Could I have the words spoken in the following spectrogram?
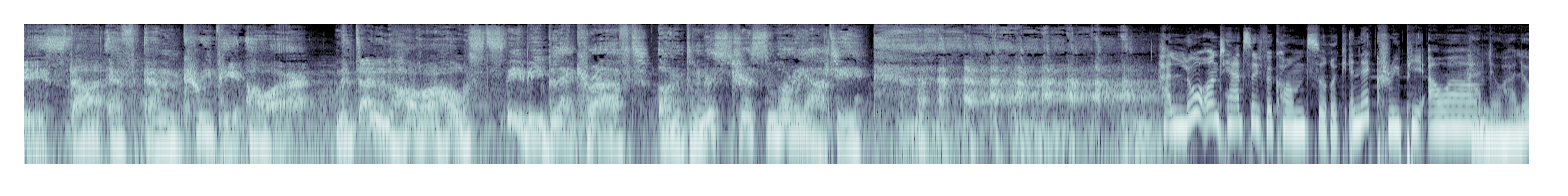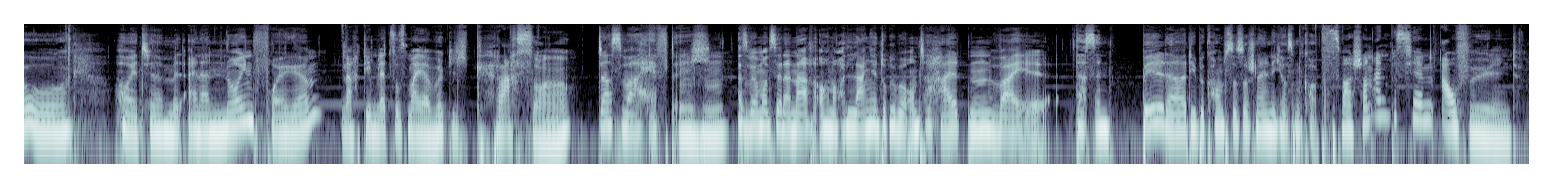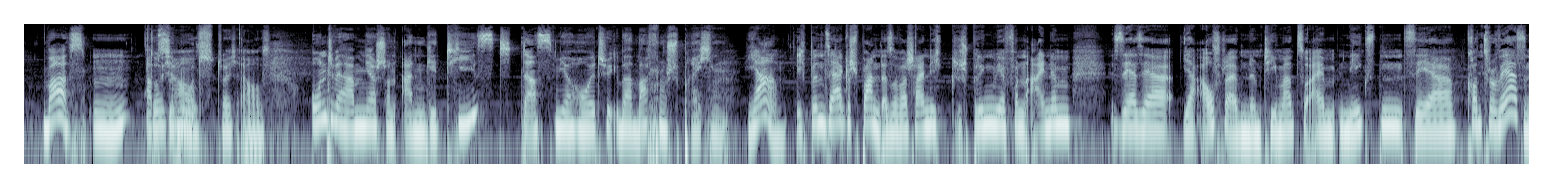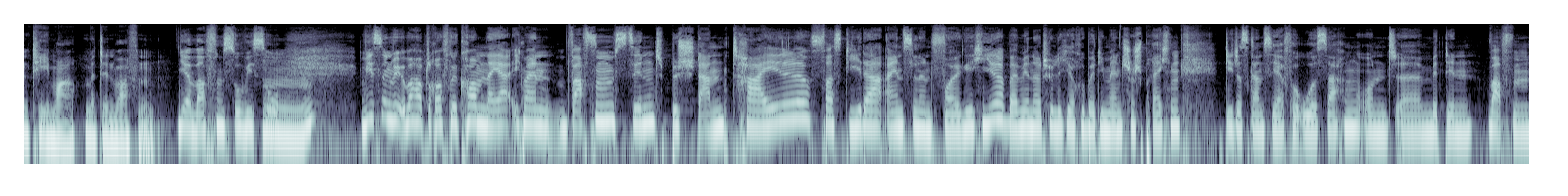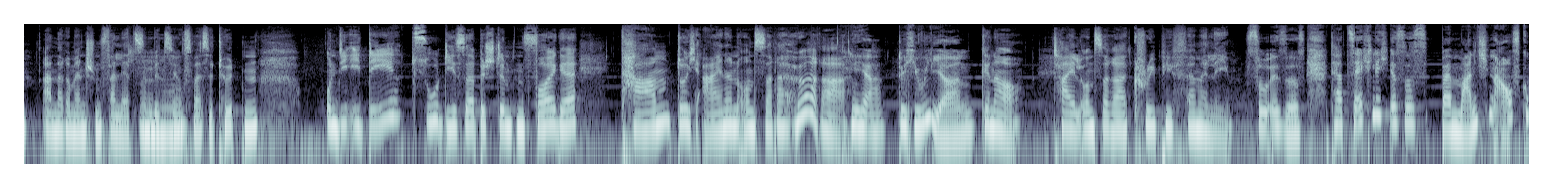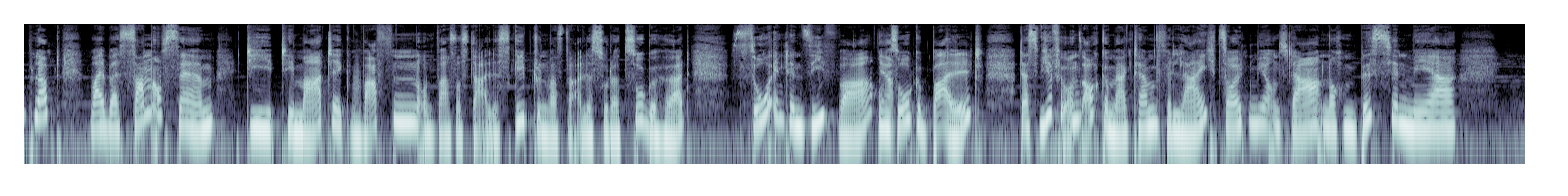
Die Star FM Creepy Hour. Mit deinen Horror-Hosts Baby Blackcraft und Mistress Moriarty. Hallo und herzlich willkommen zurück in der Creepy Hour. Hallo, hallo. Heute mit einer neuen Folge. Nachdem letztes Mal ja wirklich krass war. Das war heftig. Also wir haben uns ja danach auch noch lange drüber unterhalten, weil das sind Bilder, die bekommst du so schnell nicht aus dem Kopf. Es war schon ein bisschen aufwühlend. Was? Mhm. Durchaus, durchaus. Und wir haben ja schon angeteased, dass wir heute über Waffen sprechen. Ja, ich bin sehr gespannt. Also wahrscheinlich springen wir von einem sehr, sehr ja, aufreibenden Thema zu einem nächsten sehr kontroversen Thema mit den Waffen. Ja, Waffen sowieso. Wie sind wir überhaupt drauf gekommen? Naja, ich meine, Waffen sind Bestandteil fast jeder einzelnen Folge hier, weil wir natürlich auch über die Menschen sprechen, die das Ganze ja verursachen und äh, mit den Waffen andere Menschen verletzen bzw. töten. Und die Idee zu dieser bestimmten Folge kam durch einen unserer Hörer. Ja, durch Julian. Genau. Teil unserer Creepy Family. So ist es. Tatsächlich ist es bei manchen aufgeploppt, weil bei Son of Sam die Thematik Waffen und was es da alles gibt und was da alles so dazugehört, so intensiv war und Ja. so geballt, dass wir für uns auch gemerkt haben, vielleicht sollten wir uns da noch ein bisschen mehr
